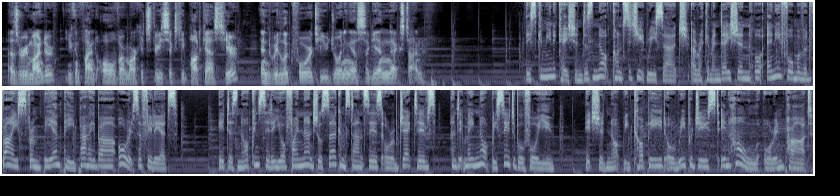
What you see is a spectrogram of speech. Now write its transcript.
As a reminder, you can find all of our Markets 360 podcasts here, and we look forward to you joining us again next time. This communication does not constitute research, a recommendation, or any form of advice from BNP Paribas or its affiliates. It does not consider your financial circumstances or objectives, and it may not be suitable for you. It should not be copied or reproduced in whole or in part.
